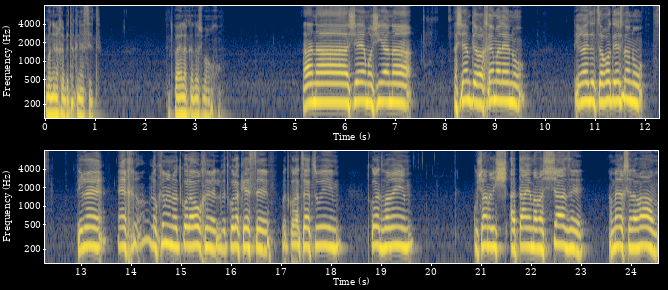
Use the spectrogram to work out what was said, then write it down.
בואו נלך לבית הכנסת. נתפעל לקדוש ברוך הוא. אנא השם הושיע נא, השם תרחם עלינו. תראה איזה צרות יש לנו. תראה איך לוקחים לנו את כל האוכל, ואת כל הכסף, ואת כל הצעצועים, את כל הדברים. קושן רשעתיים הרשע הזה, המלך של הרב.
